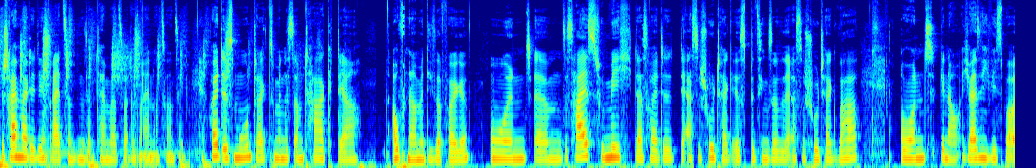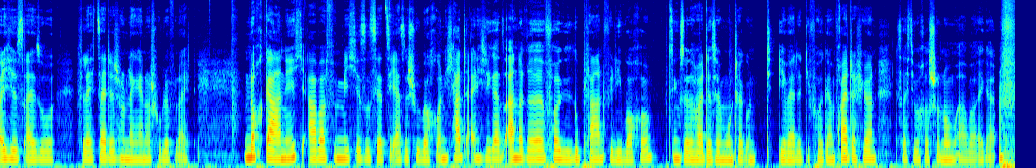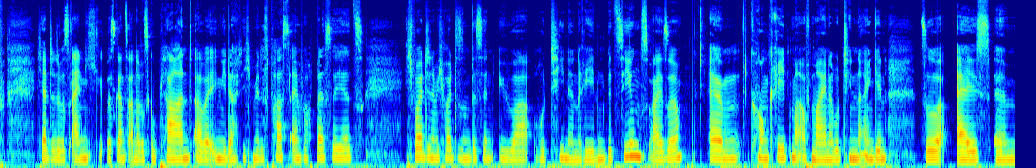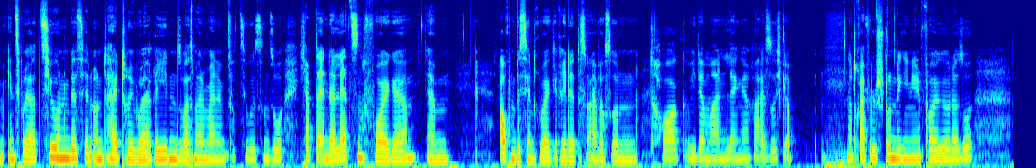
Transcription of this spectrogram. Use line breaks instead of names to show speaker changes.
Wir schreiben heute den 13. September 2021. Heute ist Montag, zumindest am Tag der Aufnahme dieser Folge. Und ähm, das heißt für mich, dass heute der erste Schultag ist, beziehungsweise der erste Schultag war. Und genau, ich weiß nicht, wie es bei euch ist. Also vielleicht seid ihr schon länger in der Schule, vielleicht noch gar nicht. Aber für mich ist es jetzt die erste Schulwoche. Und ich hatte eigentlich eine ganz andere Folge geplant für die Woche. Beziehungsweise heute ist ja Montag und ihr werdet die Folge am Freitag hören. Das heißt, die Woche ist schon um, aber egal. Ich hatte das eigentlich was ganz anderes geplant, aber irgendwie dachte ich mir, das passt einfach besser jetzt. Ich wollte nämlich heute so ein bisschen über Routinen reden, beziehungsweise ähm, konkret mal auf meine Routinen eingehen, so als ähm, Inspiration ein bisschen und halt drüber reden, so was meine Meinung dazu ist und so. Ich habe da in der letzten Folge ähm, auch ein bisschen drüber geredet. Das war einfach so ein Talk, wieder mal ein längerer. Also ich glaube, eine Dreiviertelstunde ging die Folge oder so.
